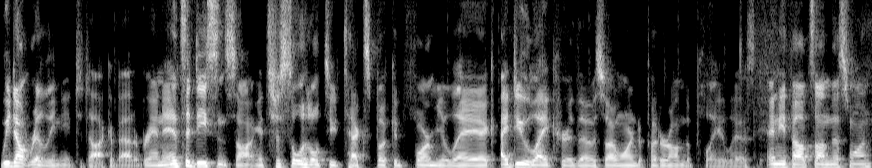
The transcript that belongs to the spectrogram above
We don't really need to talk about it, Brandon. It's a decent song. It's just a little too textbook and formulaic. I do like her though, so I wanted to put her on the playlist. Any thoughts on this one?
